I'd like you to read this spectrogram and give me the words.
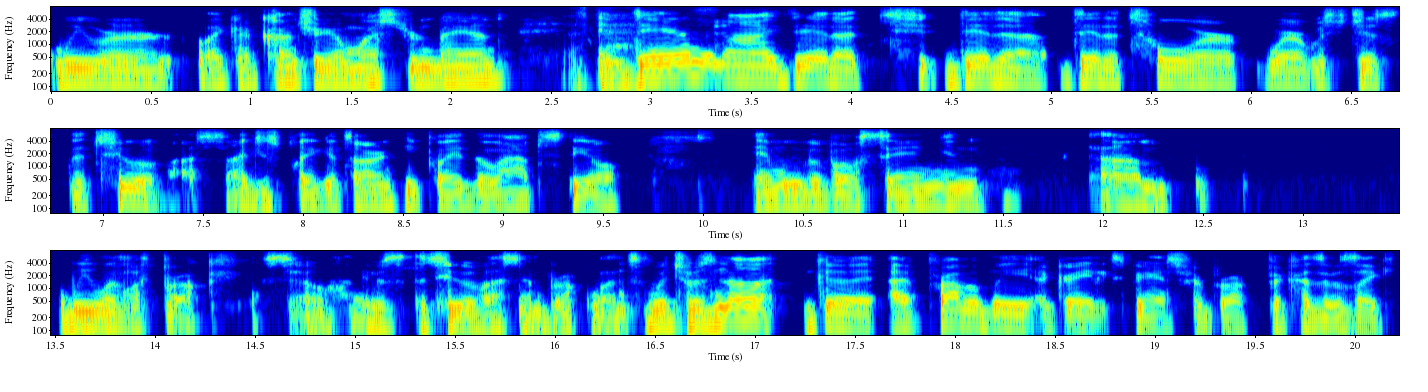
We were like a country and western band, That's and Dan and I did a t- did a did a tour where it was just the two of us. I just played guitar and he played the lap steel, and we would both sing. And um, we went with Brook, so it was the two of us and Brook once, which was not good. Uh, probably a great experience for Brook because it was like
